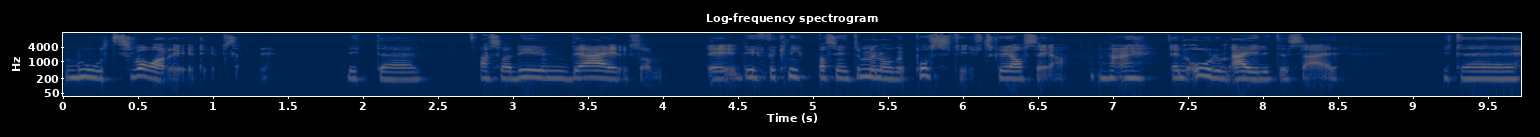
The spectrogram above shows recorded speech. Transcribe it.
motsvarar ju typ så här, lite... Alltså det är ju det är liksom... Det, det förknippas inte med något positivt skulle jag säga. Nej. En orm är ju lite så här... Lite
